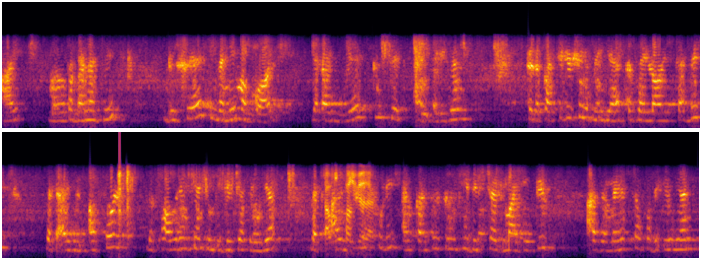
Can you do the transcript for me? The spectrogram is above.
I, Mamata Banerjee, do swear in the name of God that I will to faith and allegiance to the Constitution of India as my law established, that I will uphold the sovereignty and integrity of India, that I will faithfully and consistently discharge my duties as a Minister for the Union,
